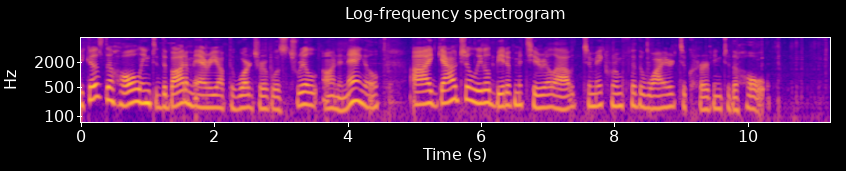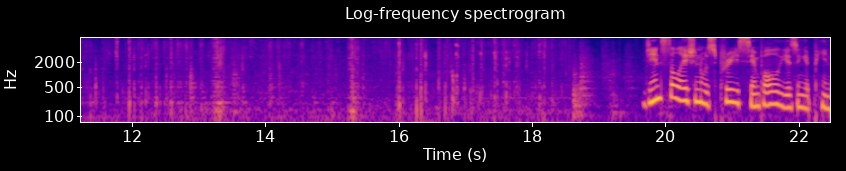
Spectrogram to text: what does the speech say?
Because the hole into the bottom area of the wardrobe was drilled on an angle, I gouged a little bit of material out to make room for the wire to curve into the hole. The installation was pretty simple using a pin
